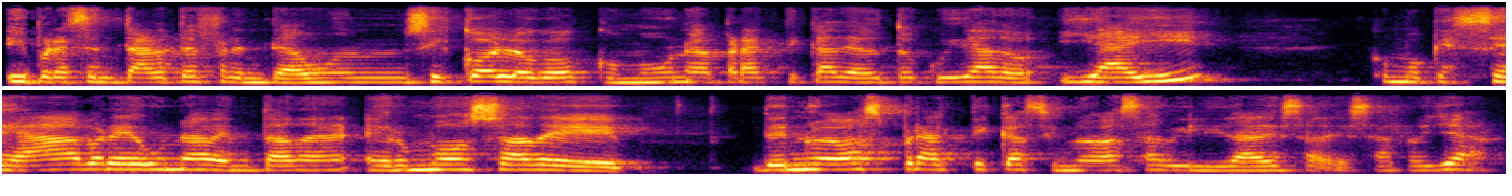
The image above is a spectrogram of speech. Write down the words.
y presentarte frente a un psicólogo como una práctica de autocuidado. Y ahí como que se abre una ventana hermosa de de nuevas prácticas y nuevas habilidades a desarrollar.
